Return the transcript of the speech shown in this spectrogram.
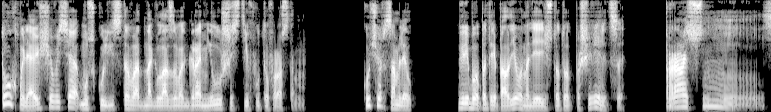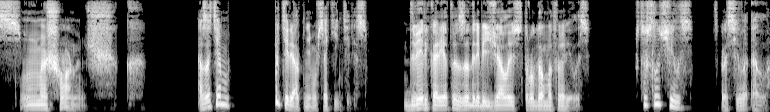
то ухмыляющегося мускулистого одноглазого громилу шести футов ростом. Кучер сомлел. Грибо потрепал его, надеясь, что тот пошевелится. — Проснись, мышоночек. А затем потерял к нему всякий интерес. Дверь кареты задребезжала и с трудом отворилась. — Что случилось? — спросила Элла.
